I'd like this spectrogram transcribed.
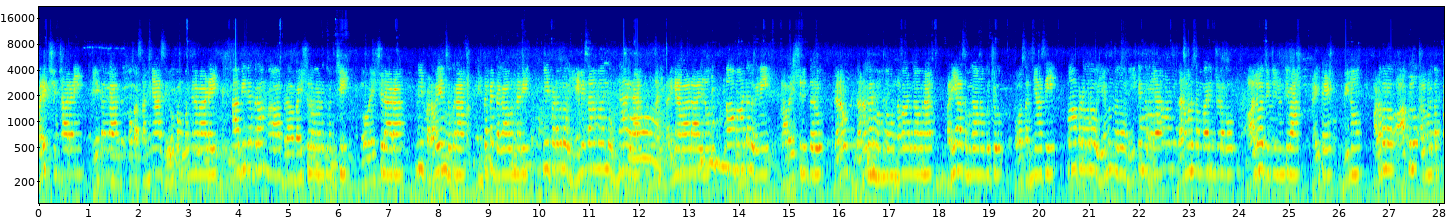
పరీక్షించాలని ఏకంగా ఒక సన్యాసి రూపం పొందిన వాడై ఆ బీద బ్రాహ్మ ఆ బ్రా- వచ్చి ఓ వైశ్యులారా మీ పడవ ఎందుకురా? ఇంత పెద్దగా ఉన్నది. మీ పడవలో ఏమి సామాన్లు ఉన్నాయిరా? అని అడిగిన వాడాయను ఆ మాటలు విని ఆ వైశ్యులిద్దరూ ధన ధనగర్వంతో ఉన్నవారు కావున పర్యాసముగా నవ్వుచు. ఓ సన్యాసి మా పడవలో ఏమున్నదో నీకెందుకయ్యా? ధనమును సంపాదించుటకు ఆలోచించి ఉంటివా అయితే విను పడవలో ఆకులు అలములు తప్ప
